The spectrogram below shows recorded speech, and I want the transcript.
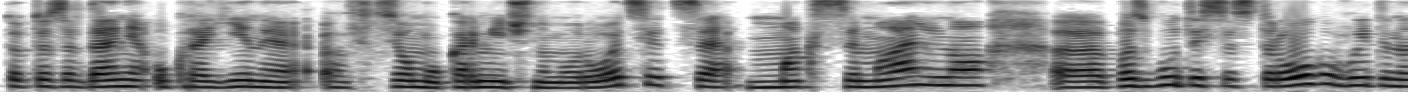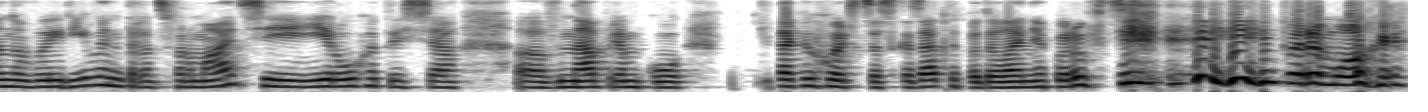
Тобто завдання України е, в цьому кармічному році це максимально е, позбутися старого, вийти на новий рівень трансформації і рухатися е, в напрямку, так і хочеться сказати, подолання корупції і перемоги.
